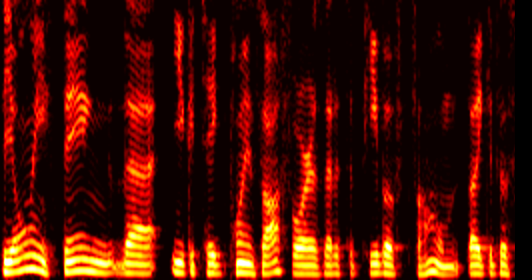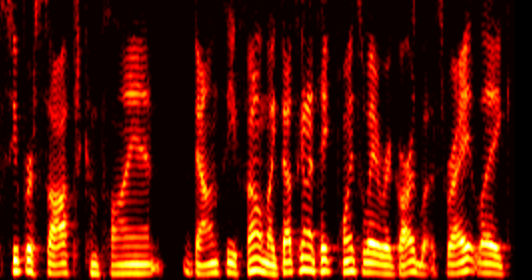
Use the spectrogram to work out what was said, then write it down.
the only thing that you could take points off for is that it's a PEBA foam. Like, it's a super soft, compliant, bouncy foam. Like, that's going to take points away regardless, right? Like,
